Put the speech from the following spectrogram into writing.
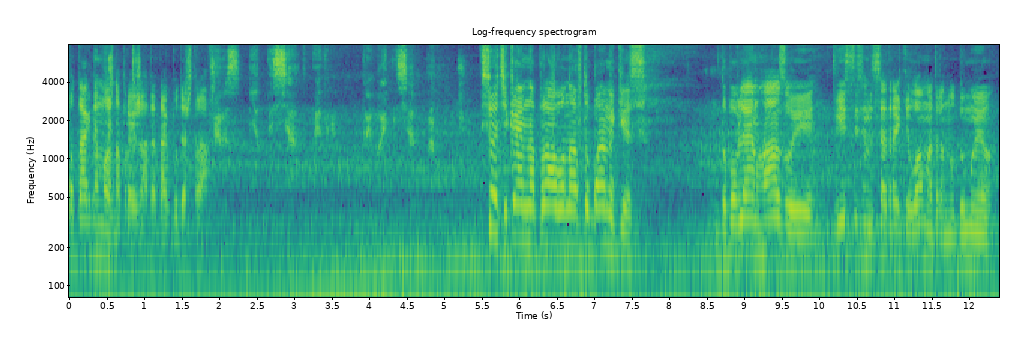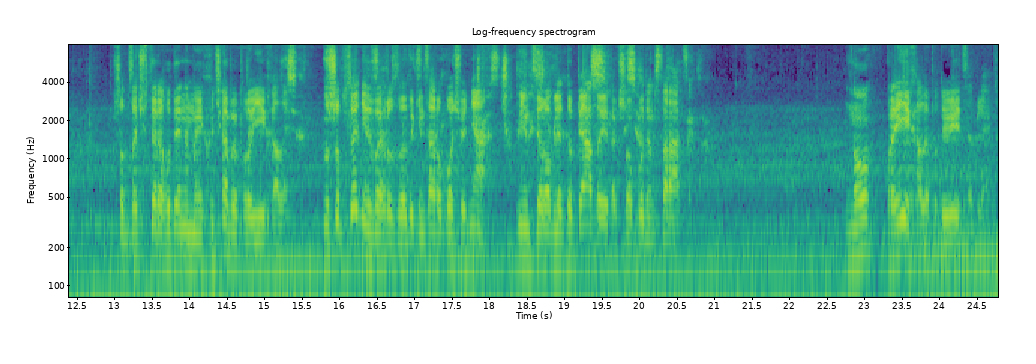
Бо так не можна проїжджати, так буде штраф. Через 50 метрів тримайтеся праворуч. Все, тікаємо направо на автобам якийсь. Додаємо газу і 273 кілометри, ну думаю, щоб за 4 години ми хоча б проїхали. Ну, щоб сьогодні вигрузили до кінця робочого дня. Через 4 Німці роблять до п'ятої, так що будемо старатися. Ну, приїхали, подивіться, блядь.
